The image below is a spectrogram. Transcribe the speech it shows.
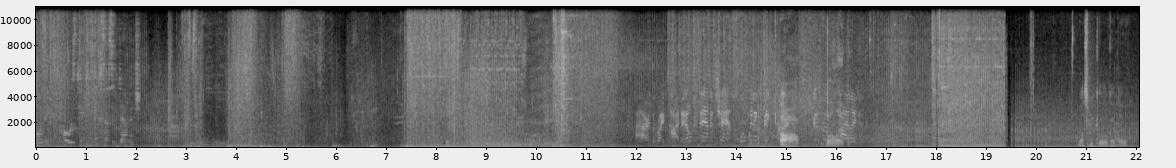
Warning. Foe is taking excessive damage. 2008 года.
